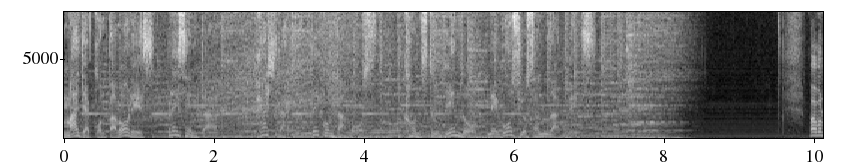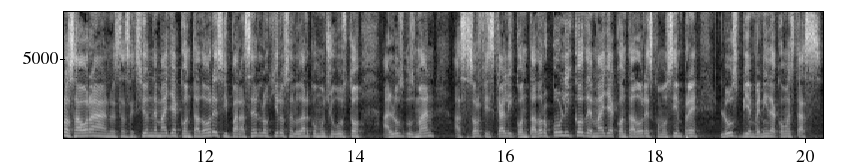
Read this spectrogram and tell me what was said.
Maya Contadores presenta Hashtag Te Contamos. Construyendo negocios saludables. Vámonos ahora a nuestra sección de Maya Contadores y para hacerlo quiero saludar con mucho gusto a Luz Guzmán, asesor fiscal y contador público de Maya Contadores. Como siempre, Luz, bienvenida, ¿cómo estás?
